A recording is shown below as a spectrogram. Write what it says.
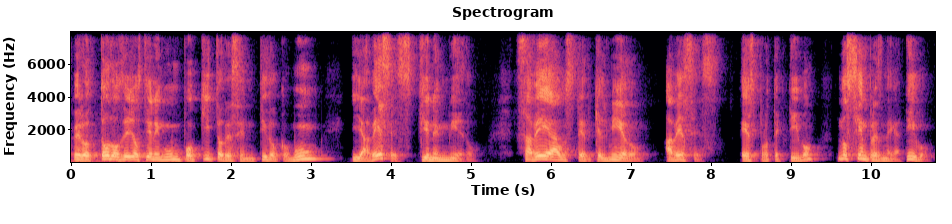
Pero todos ellos tienen un poquito de sentido común y a veces tienen miedo. ¿Sabía usted que el miedo a veces es protectivo? No siempre es negativo.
